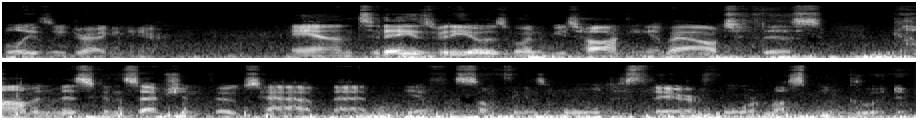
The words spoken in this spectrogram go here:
Blaze Lee Dragon here. And today's video is going to be talking about this common misconception folks have that if something is old is therefore must be good.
